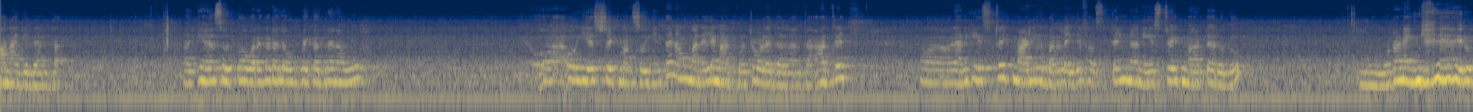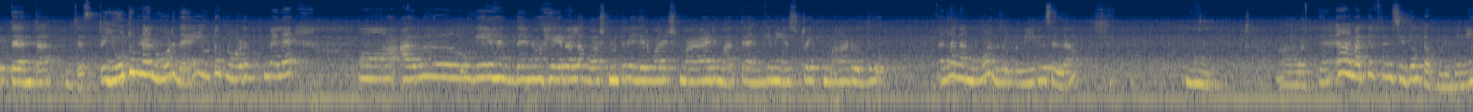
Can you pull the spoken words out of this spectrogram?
ಆನ್ ಆಗಿದೆ ಅಂತ. ಅದಕ್ಕೆ ಸ್ವಲ್ಪ ಹೊರಗಡೆ ಹೋಗ್ಬೇಕಾದ್ರೆ ನಾವು ಏರ್ ಸ್ಟ್ರೈಟ್ ಮಾಡಿಸೋಗಿಂತ ನಾವು ಮನೇಲೇ ಮಾಡಿಕೊಂಡ್ರೆ ಒಳ್ಳೇದಲ್ಲ ಅಂತ. ಆದರೆ ನನಗೆ ಏರ್ ಸ್ಟ್ರೈಟ್ ಮಾಡಲಿಕ್ಕೆ ಬರಲ್ಲ. ಇದೆ ಫಸ್ಟ್ ಟೈಮ್ ನಾನು ಸ್ಟ್ರೈಟ್ ಮಾಡ್ತಾ ಇರೋದು. ನೋಡೋಣ ಹೆಂಗೆ ಇರುತ್ತೆ ಅಂತ. ಜಸ್ಟ್ ಯೂಟ್ಯೂಬ್ನ ನೋಡಿದೆ. ಯೂಟ್ಯೂಬ್ ನೋಡಿದ್ಮೇಲೆ ಅವ್ರಿಗೆ ಅದೇನು ಹೇರ್ ಎಲ್ಲ ವಾಶ್ ಮಾಡಿದ್ರೆ ಹೇರ್ ವಾಶ್ ಮಾಡಿ ಮತ್ತೆ ಹಂಗೆ ಏರ್ ಸ್ಟ್ರೈಟ್ ಮಾಡೋದು. ಅಲ್ಲ, ನಾನು ನೋಡಿದೆ ಸ್ವಲ್ಪ ವೀಡಿಯೋಸ್ ಎಲ್ಲ. ಮತ್ತು ಹಾಂ ಮತ್ತು ಫ್ರೆಂಡ್ಸ್ ಇದೊಂದು ತಗೊಂಡಿದ್ದೀನಿ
